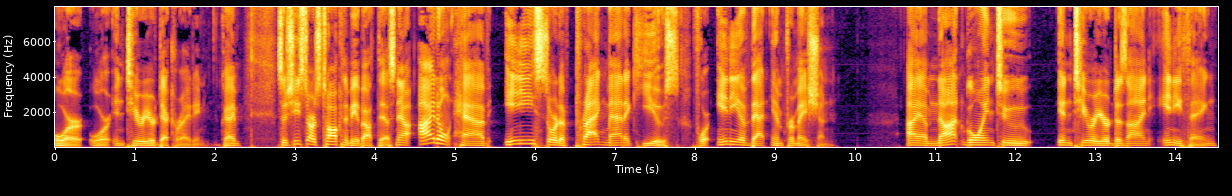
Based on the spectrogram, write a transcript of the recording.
or or interior decorating. Okay, so she starts talking to me about this. Now, I don't have any sort of pragmatic use for any of that information. I am not going to interior design anything.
